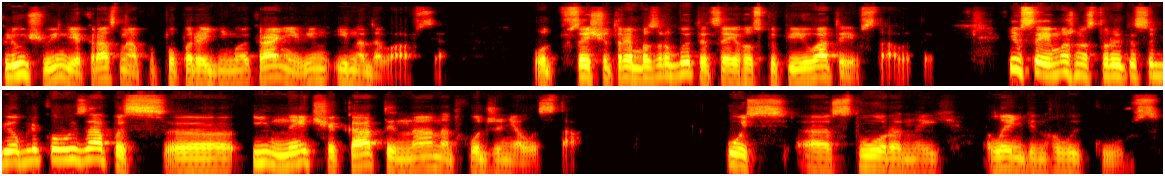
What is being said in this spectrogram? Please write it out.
ключ він якраз на попередньому екрані він і надавався. От все, що треба зробити, це його скопіювати і вставити. І все, і можна створити собі обліковий запис е, і не чекати на надходження листа. Ось е, створений лендінговий курс.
